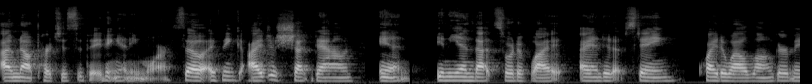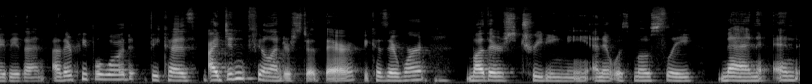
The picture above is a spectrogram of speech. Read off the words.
i'm not participating anymore so i think i just shut down and in the end that's sort of why i ended up staying quite a while longer maybe than other people would because i didn't feel understood there because there weren't mm-hmm. mothers treating me and it was mostly men and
